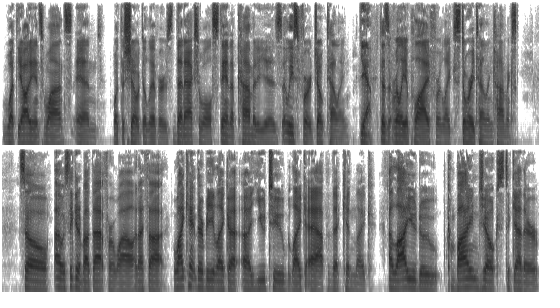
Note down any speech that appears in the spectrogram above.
what the audience wants and what the show delivers than actual stand up comedy is, at least for joke telling. Yeah. It doesn't really apply for like storytelling comics. So I was thinking about that for a while and I thought, why can't there be like a, a YouTube like app that can like allow you to combine jokes together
